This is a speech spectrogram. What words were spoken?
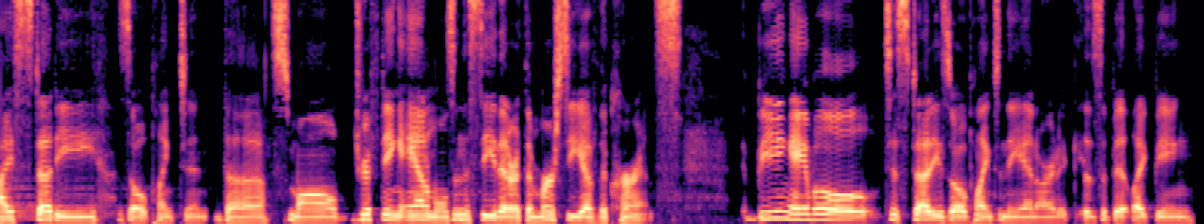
I study zooplankton, the small drifting animals in the sea that are at the mercy of the currents. Being able to study zooplankton in the Antarctic is a bit like being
